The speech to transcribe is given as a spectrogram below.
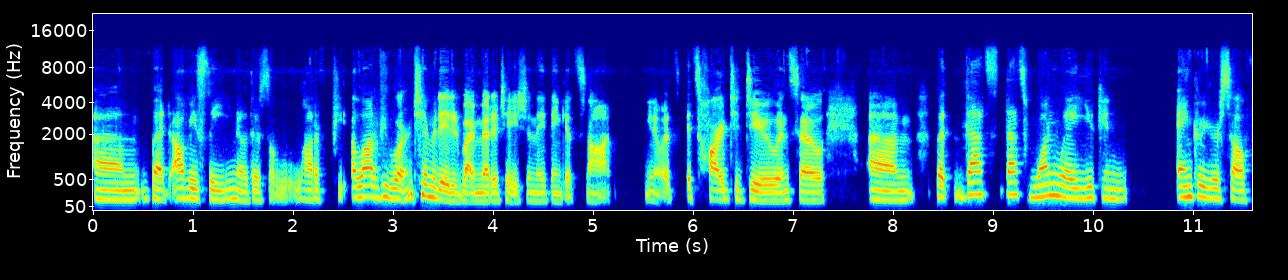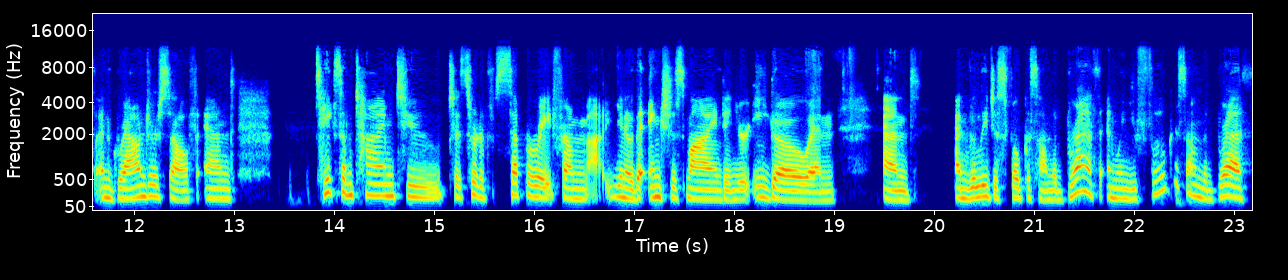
Um, but obviously, you know, there's a lot of pe- a lot of people are intimidated by meditation. They think it's not, you know, it's it's hard to do, and so, um, but that's that's one way you can anchor yourself and ground yourself and take some time to to sort of separate from uh, you know the anxious mind and your ego and and and really just focus on the breath. And when you focus on the breath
